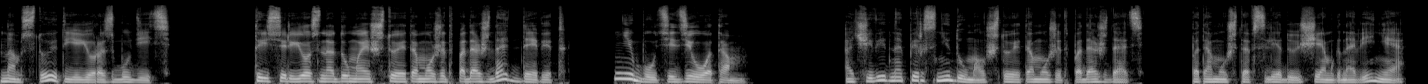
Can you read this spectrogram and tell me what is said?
нам стоит ее разбудить? Ты серьезно думаешь, что это может подождать, Дэвид? Не будь идиотом. Очевидно, Пирс не думал, что это может подождать, потому что в следующее мгновение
